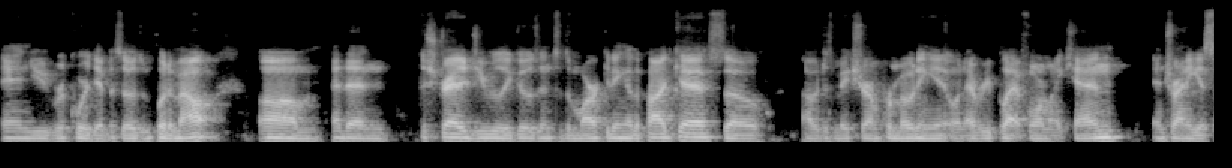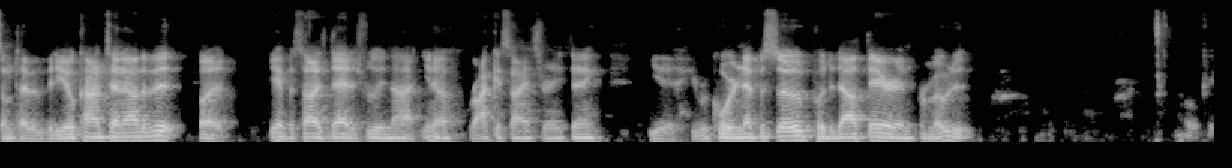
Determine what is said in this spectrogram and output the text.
and you record the episodes and put them out. Um, and then the strategy really goes into the marketing of the podcast. So I would just make sure I'm promoting it on every platform I can and trying to get some type of video content out of it. But yeah, besides that, it's really not, you know, rocket science or anything. Yeah, you record an episode, put it out there and promote it. Okay.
